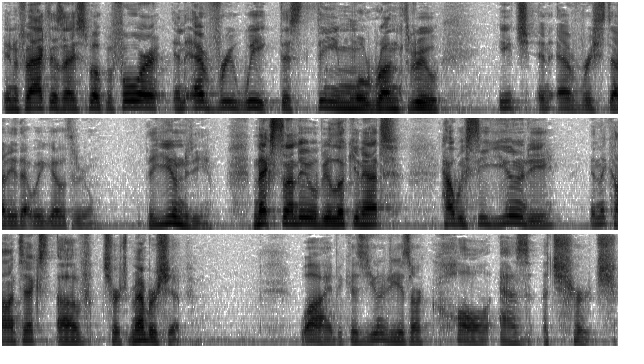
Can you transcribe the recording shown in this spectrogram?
In fact, as I spoke before, in every week, this theme will run through each and every study that we go through the unity. Next Sunday, we'll be looking at how we see unity in the context of church membership. Why? Because unity is our call as a church.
